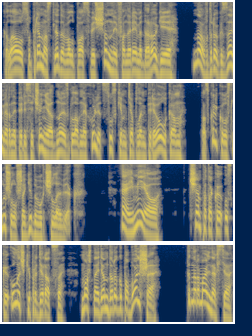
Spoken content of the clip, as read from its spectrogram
Клаус упрямо следовал по освещенной фонарями дороге, но вдруг замер на пересечении одной из главных улиц с узким теплым переулком, поскольку услышал шаги двух человек. «Эй, Мио! Чем по такой узкой улочке продираться? Может, найдем дорогу побольше?» «Да нормально все.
